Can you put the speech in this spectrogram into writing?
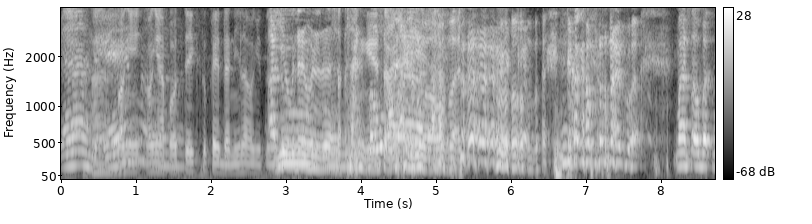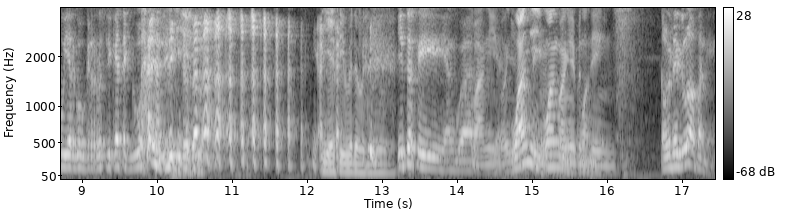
Ya, Ah, wangi wangi apotek tuh kayak Danila gitu. Aduh, Iya, bener-bener. Sa- Sange Bau sama bawa obat. Enggak, enggak pernah gua. Masa obat buyar gua gerus di ketek gua sih. Iya sih bener-bener. Itu sih yang gua harus- Wangi, wangi, wangi, wangi wangi. penting. Kalau dari lo apa nih?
